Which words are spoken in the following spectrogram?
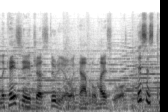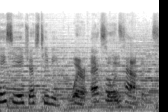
the KCHS studio at Capital High School, This is KCHS TV, where excellence happens.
